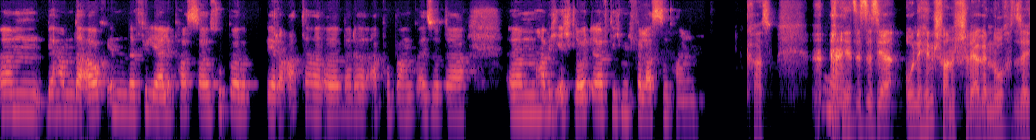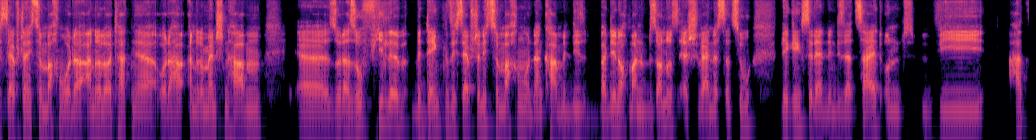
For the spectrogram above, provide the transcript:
Ähm, wir haben da auch in der Filiale Passau super Berater äh, bei der Apobank. Also da ähm, habe ich echt Leute, auf die ich mich verlassen kann. Krass. Jetzt ist es ja ohnehin schon schwer genug, sich selbstständig zu machen oder andere Leute hatten ja oder andere Menschen haben äh, so oder so viele Bedenken, sich selbstständig zu machen und dann kam bei dir noch mal ein besonderes Erschwernis dazu. Wie ging es dir denn in dieser Zeit und wie hat,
